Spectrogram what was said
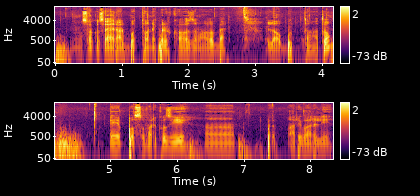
non so cos'era il bottone per cosa ma vabbè l'ho buttato. E posso fare così uh, per arrivare lì.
